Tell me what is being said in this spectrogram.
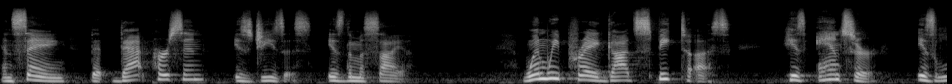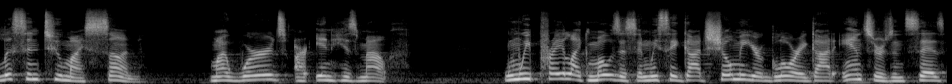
and saying that that person is Jesus, is the Messiah. When we pray, God speak to us, his answer is listen to my son. My words are in his mouth. When we pray like Moses and we say, God, show me your glory, God answers and says,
